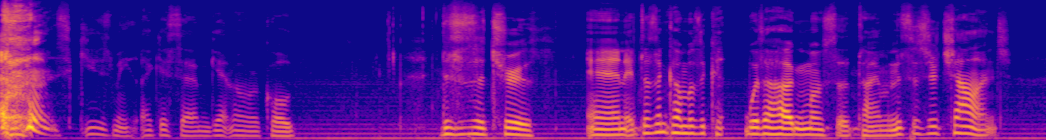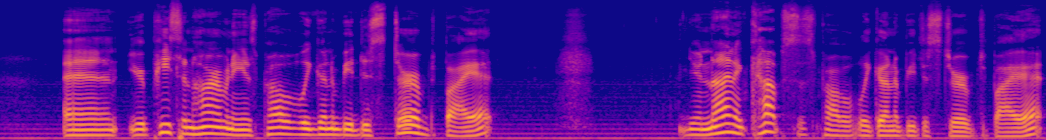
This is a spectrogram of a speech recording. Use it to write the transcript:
Excuse me. Like I said, I'm getting over a cold. This is the truth, and it doesn't come with a with a hug most of the time. And this is your challenge. And your peace and harmony is probably going to be disturbed by it your Nine of Cups is probably going to be disturbed by it.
